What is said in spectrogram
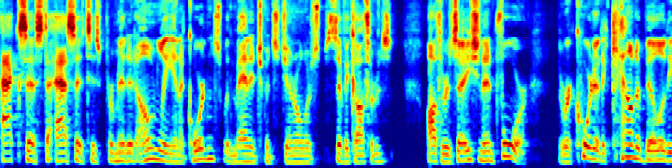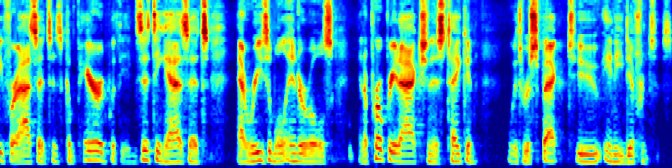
access to assets is permitted only in accordance with management's general or specific authorization authorization. And four, the recorded accountability for assets is compared with the existing assets at reasonable intervals, and appropriate action is taken with respect to any differences.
